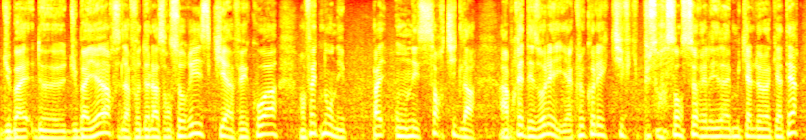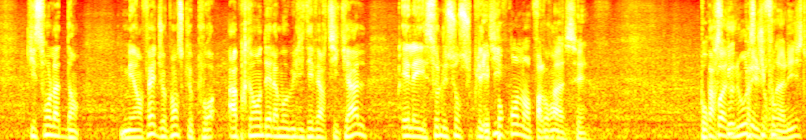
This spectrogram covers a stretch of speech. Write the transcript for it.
du, ba- de- du bailleur, c'est de la faute de l'ascensoriste, qui a fait quoi? En fait nous on est, pas, on est sorti de là. Après désolé, il n'y a que le collectif qui puisse ascenseur et les amicales de locataires qui sont là-dedans. Mais en fait je pense que pour appréhender la mobilité verticale et les solutions Et supplétives, pourquoi on n'en parle pas assez? Pourquoi Parce que- nous, parce les faut- journalistes,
